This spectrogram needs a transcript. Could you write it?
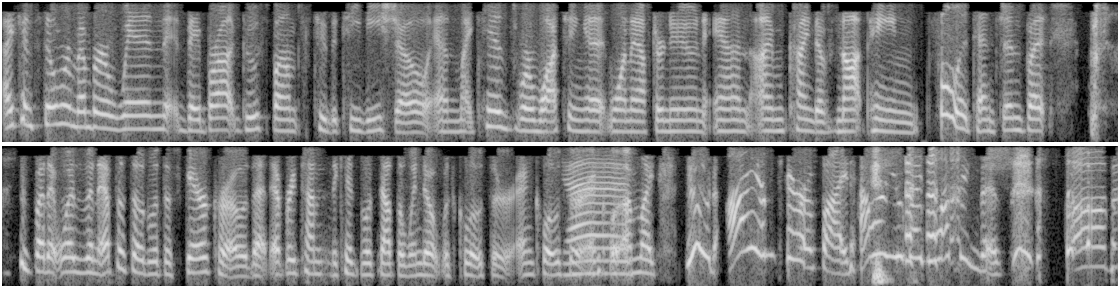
I can still remember when they brought Goosebumps to the TV show and my kids were watching it one afternoon and I'm kind of not paying full attention but but it was an episode with a scarecrow that every time the kids looked out the window it was closer and closer and clo- I'm like, "Dude, I am terrified. How are you guys watching this?" Oh, the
